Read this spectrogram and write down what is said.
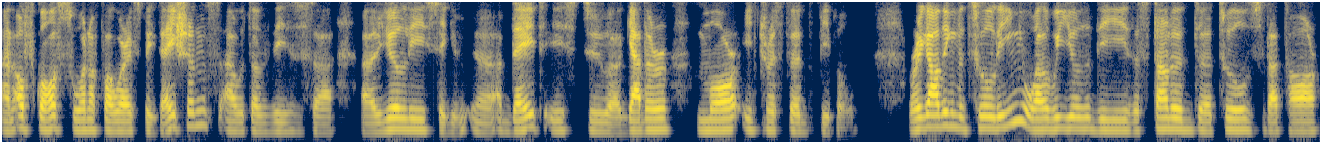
And of course, one of our expectations out of this uh, yearly update is to gather more interested people. Regarding the tooling, well, we use the, the standard uh, tools that are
